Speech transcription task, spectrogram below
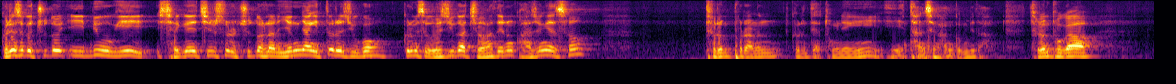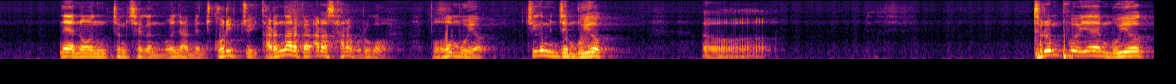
그래서 그 주도 이 미국이 세계 질서를 주도하려는 역량이 떨어지고 그러면서 의지가 저하되는 과정에서 트럼프라는 그런 대통령이 이 탄생한 겁니다. 트럼프가 내놓은 정책은 뭐냐면 고립주의, 다른 나라 걸 알아서 하라고 그러고 보호무역. 지금 이제 무역 어 트럼프의 무역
